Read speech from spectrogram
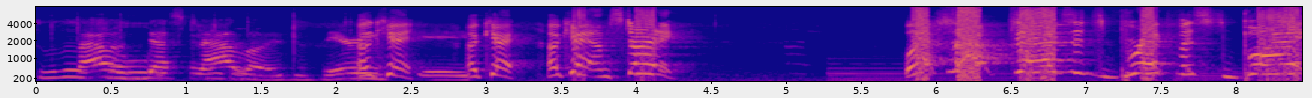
Who the That was Tiger? Very Okay. gay. Okay. Okay, I'm starting. What's up, dudes? It's breakfast, boy.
